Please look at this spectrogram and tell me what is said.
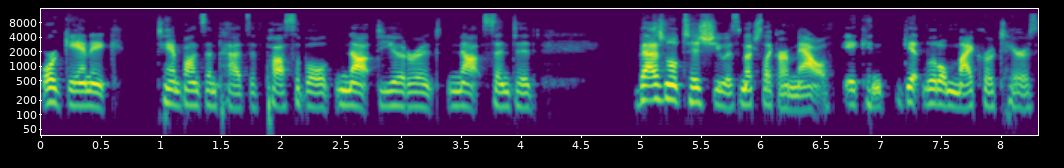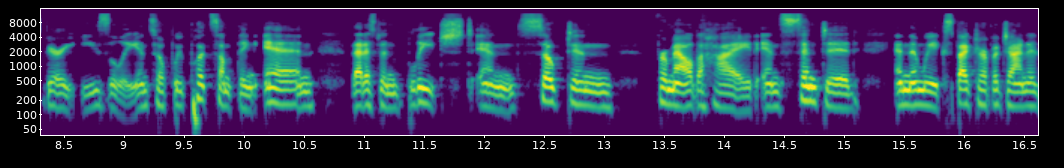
organic tampons and pads if possible, not deodorant, not scented. Vaginal tissue is much like our mouth. It can get little micro tears very easily. And so if we put something in that has been bleached and soaked in formaldehyde and scented, and then we expect our vagina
